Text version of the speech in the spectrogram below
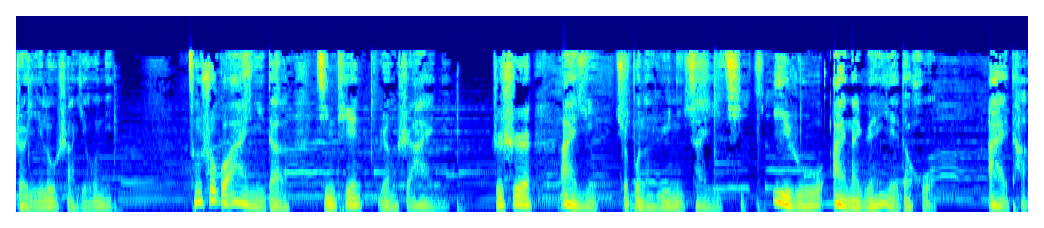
这一路上有你。曾说过爱你的，今天仍是爱你，只是爱你却不能与你在一起。一如爱那原野的火。爱他，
